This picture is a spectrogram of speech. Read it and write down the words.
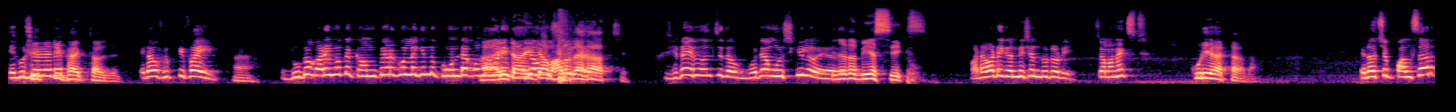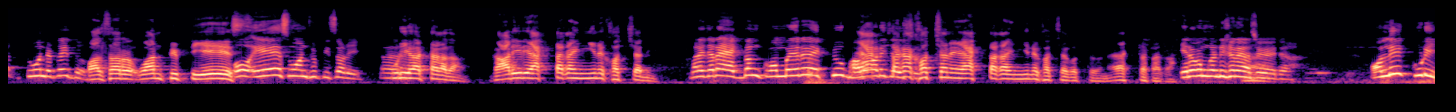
ফিফটি ফাইভ থাউজেন্ড এটাও ফিফটি ফাইভ হ্যাঁ। দুটো গাড়ির মধ্যে কম্পেয়ার করলে কিন্তু কোনটা কত হ্যাঁ, এটা এটা ভালো দেখা যাচ্ছে। সেটাই বলছি তো বোঝা মুশকিল হয়ে যাবে। এটা বিএস সিক্স ফাটাফাটি কন্ডিশন দুটোরই। চলো নেক্সট কুড়ি হাজার টাকা দাম। এটা হচ্ছে পালসার টু হান্ড্রেড তাই তো? পালসার ওয়ান ফিফটি এস ও এস ওয়ান ফিফটি সরি কুড়ি হাজার টাকা দাম। গাড়ির এক টাকা ইঞ্জিনে খরচা নেই। মানে যারা একদম কম বাজারে একটু ভালো গাড়ি টাকা খরচা নেই এক টাকা ইঞ্জিনে খরচা করতে হবে না একটা টাকা। এরকম কন্ডিশনে আছে এটা। অনলি কুড়ি।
